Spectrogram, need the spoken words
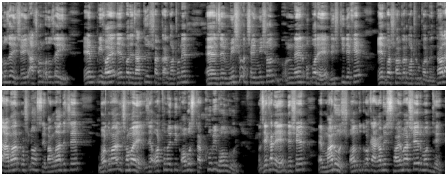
অনুযায়ী, সেই আসন অনুযায়ী এমপি হয়ে এরপরে জাতীয় সরকার গঠনের যে মিশন, সেই মিশনের উপরে দৃষ্টি রেখে এরপর সরকার গঠন করবেন। তাহলে আমার প্রশ্ন হচ্ছে বাংলাদেশে বর্তমান সময়ে যে অর্থনৈতিক অবস্থা খুবই ভঙ্গুর, যেখানে দেশের মানুষ অন্ততপক্ষে আগামী ছয় মাসের মধ্যে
